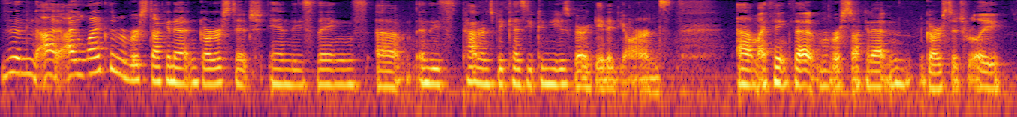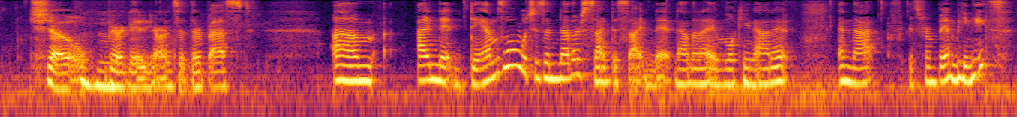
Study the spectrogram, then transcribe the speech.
Then I, I like the reverse stockinette and garter stitch in these things um, in these patterns because you can use variegated yarns. Um, I think that reverse stockinette and garter stitch really show variegated yarns at their best. Um, I knit Damsel, which is another side to side knit now that I am looking at it, and that is from Bambini's.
